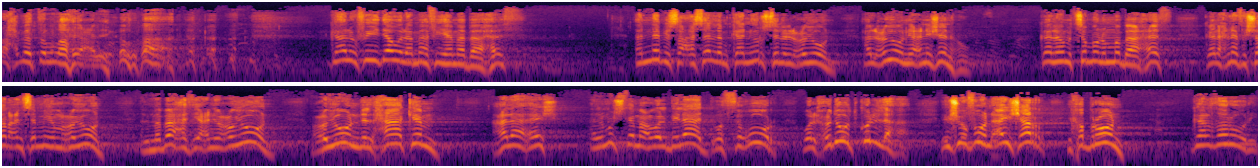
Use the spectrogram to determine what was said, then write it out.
رحمة الله عليه الله. قالوا في دولة ما فيها مباحث. النبي صلى الله عليه وسلم كان يرسل العيون. العيون يعني شنو؟ قال لهم تسمونهم مباحث. قال إحنا في الشرع نسميهم عيون. المباحث يعني عيون. عيون للحاكم على إيش؟ المجتمع والبلاد والثغور والحدود كلها. يشوفون أي شر يخبرون. قال ضروري.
